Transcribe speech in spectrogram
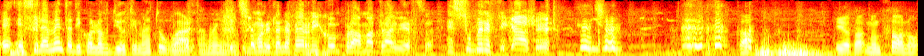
E, e si lamenta di Call of Duty, ma tu guarda, ma io. Simone Tagliaferri compra Mad Drivers, è super efficace! No. io so- non sono,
